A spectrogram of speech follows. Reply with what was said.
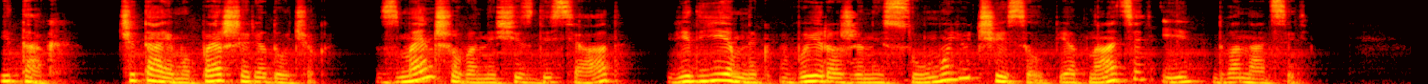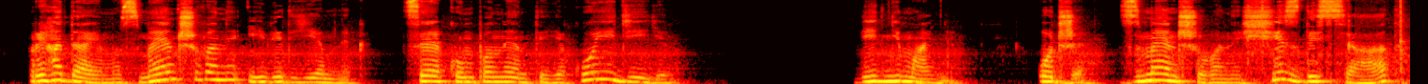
І так, читаємо перший рядочок. Зменшуваний 60, від'ємник виражений сумою чисел 15 і 12. Пригадаємо, зменшуваний і від'ємник це компоненти якої дії? Віднімання. Отже, зменшуваний 60.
